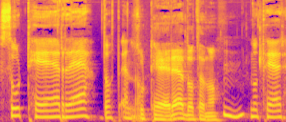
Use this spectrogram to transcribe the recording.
Sortere.no. Sortere.no. Noter.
